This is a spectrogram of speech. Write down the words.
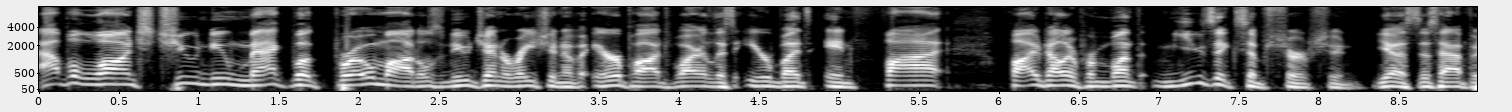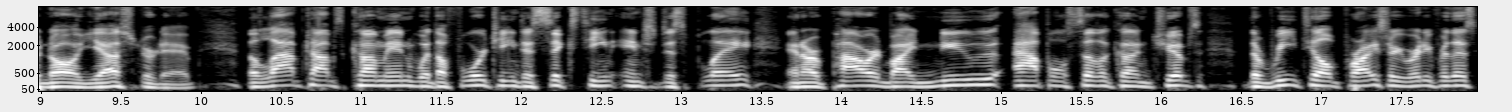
Apple launched two new MacBook Pro models, new generation of AirPods wireless earbuds, and five. $5 per month music subscription. Yes, this happened all yesterday. The laptops come in with a 14 to 16 inch display and are powered by new Apple Silicon chips. The retail price, are you ready for this?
